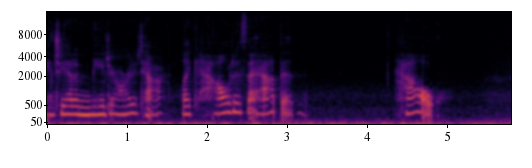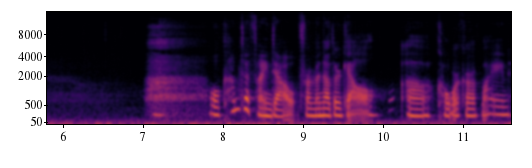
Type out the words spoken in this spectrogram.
and she had a major heart attack. Like, how does that happen? How? Well, come to find out from another gal, a coworker of mine,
